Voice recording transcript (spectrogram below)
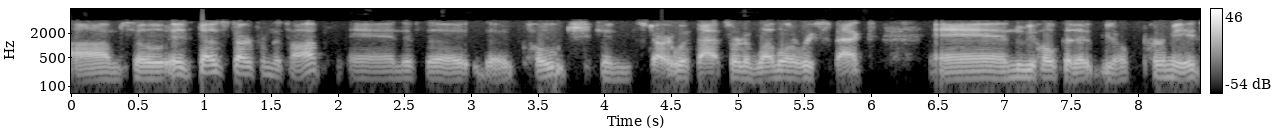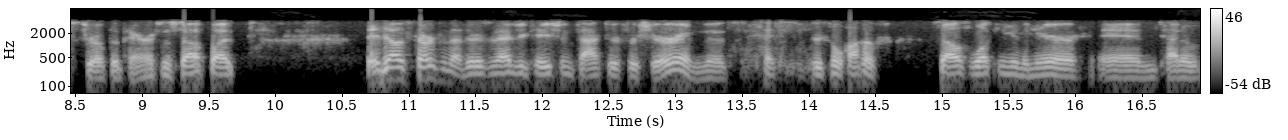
Um, so it does start from the top, and if the the coach can start with that sort of level of respect, and we hope that it you know permeates throughout the parents and stuff, but it does start from that. There's an education factor for sure, and it's, it's, there's a lot of self looking in the mirror and kind of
